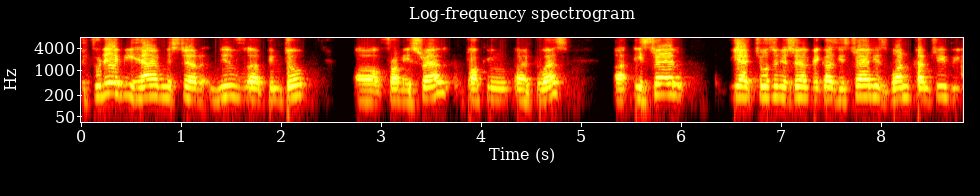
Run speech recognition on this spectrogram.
So today we have Mr. Niv uh, Pinto uh, from Israel talking uh, to us. Uh, Israel, we have chosen Israel because Israel is one country which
